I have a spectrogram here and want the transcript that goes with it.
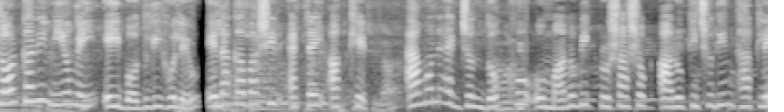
সরকারি নিয়মেই এই বদলি হলেও এলাকাবাসীর একটাই আক্ষেপ, এমন একজন দক্ষ ও মানবিক প্রশাসক আরও কিছুদিন থাকলে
